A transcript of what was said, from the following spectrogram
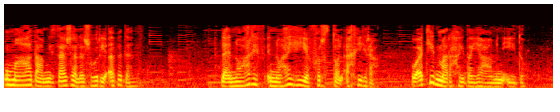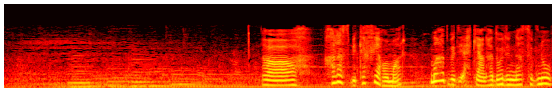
وما عاد عم يزعجها لجوري ابدا. لأنه عرف إنه هي هي فرصته الأخيرة وأكيد ما رح يضيعها من إيده. آه خلص بكفي عمر. ما عاد بدي أحكي عن هدول الناس بنوب.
